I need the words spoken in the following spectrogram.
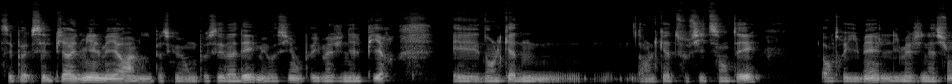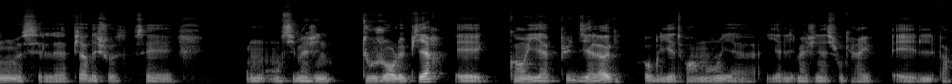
C'est le pire ennemi et le meilleur ami parce qu'on peut s'évader, mais aussi on peut imaginer le pire. Et dans le cas de, dans le cas de soucis de santé, entre guillemets, l'imagination, c'est la pire des choses. C'est, on, s'imagine toujours le pire, et quand il n'y a plus de dialogue, obligatoirement, il y a, y a de l'imagination qui arrive. Et, enfin,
